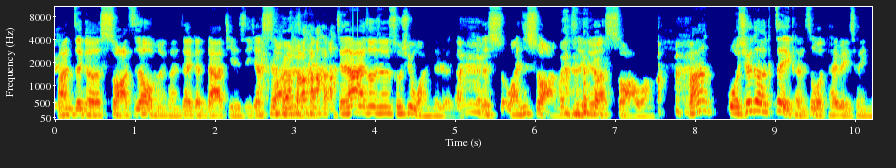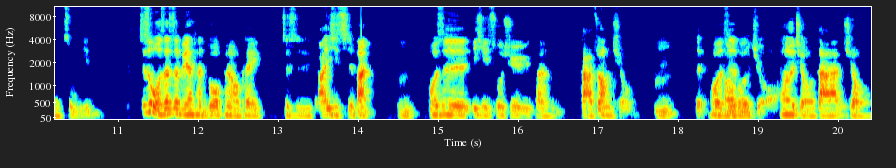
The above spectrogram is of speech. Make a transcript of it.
反正这个耍之后，我们可能再跟大家解释一下耍。简单来说，就是出去玩的人，可能玩耍嘛，所以就叫耍王。反正我觉得这也可能是我台北成瘾的主因，就是我在这边很多朋友可以就是啊一起吃饭，嗯，或者是一起出去可能打撞球，嗯。对，或者是喝酒、喝酒、打篮球、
